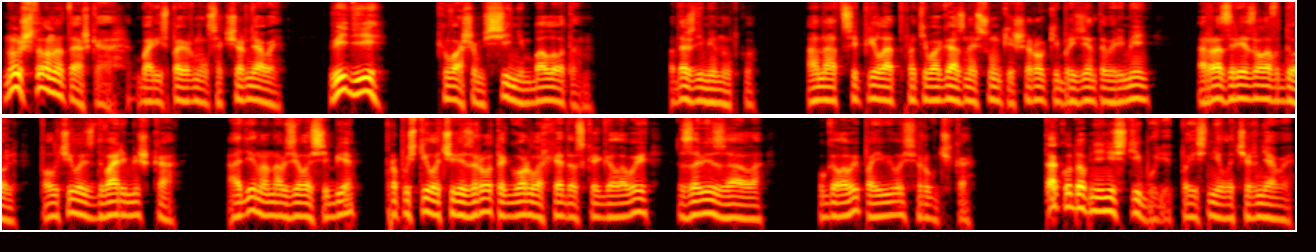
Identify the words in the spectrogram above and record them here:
«Ну что, Наташка?» — Борис повернулся к Чернявой. «Веди к вашим синим болотам». «Подожди минутку». Она отцепила от противогазной сумки широкий брезентовый ремень, разрезала вдоль. Получилось два ремешка. Один она взяла себе, пропустила через рот и горло хедовской головы, завязала. У головы появилась ручка. «Так удобнее нести будет», — пояснила Чернявая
